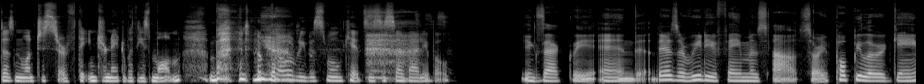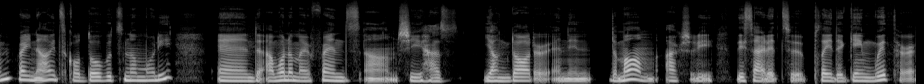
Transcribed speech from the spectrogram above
doesn't want to surf the internet with his mom, but Yeah. probably the small kids this is so valuable. Exactly. And there's a really famous, uh, sorry, popular game right now. It's called Dobutsu no Mori. And uh, one of my friends, um, she has young daughter and then the mom actually decided to play the game with her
